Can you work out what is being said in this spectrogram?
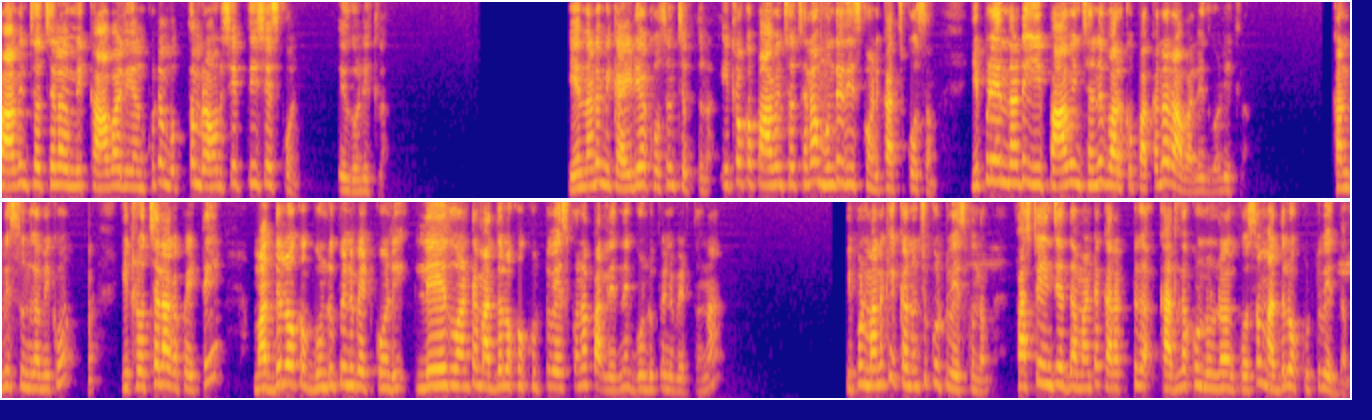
పావించి వచ్చేలాగా మీకు కావాలి అనుకుంటే మొత్తం రౌండ్ షేప్ తీసేసుకోండి. ఇదిగోండి ఇట్లా. ఏంటంటే మీకు ఐడియా కోసం చెప్తున్నా. ఇట్లా ఒక పావించి వచ్చేలా ముందే తీసుకోండి ఖర్చు కోసం. ఇప్పుడు ఏంటంటే ఈ పావించి అనేది వర్క్ పక్కన రావాలి. ఇదిగోండి ఇట్లా. కనిపిస్తుందిగా మీకు? ఇట్లా వచ్చేలాగా పెట్టి మధ్యలో ఒక గుండు పిన్ను పెట్టుకోండి. లేదు అంటే మధ్యలో ఒక కుట్టు వేసుకున్నా పర్లేదు. నేను గుండు పిన్ను పెడుతున్నా. ఇప్పుడు మనకి ఇక్కడ నుంచి కుట్టు వేసుకుందాం. ఫస్ట్ ఏం చేద్దామంటే కరెక్ట్గా కదలకుండా ఉండడం కోసం మధ్యలో కుట్టు వేద్దాం.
